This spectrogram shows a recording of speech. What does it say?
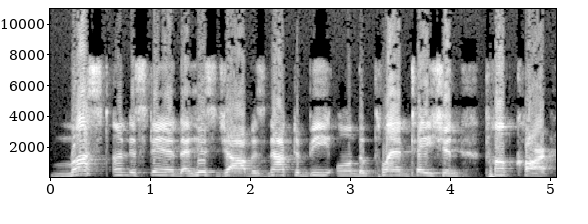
must understand that his job is not to be on the plantation pump cart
